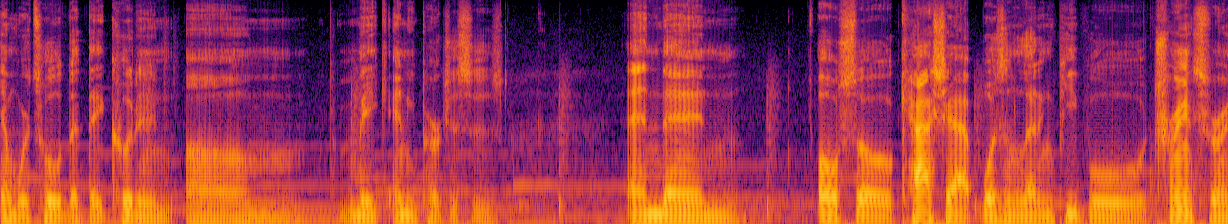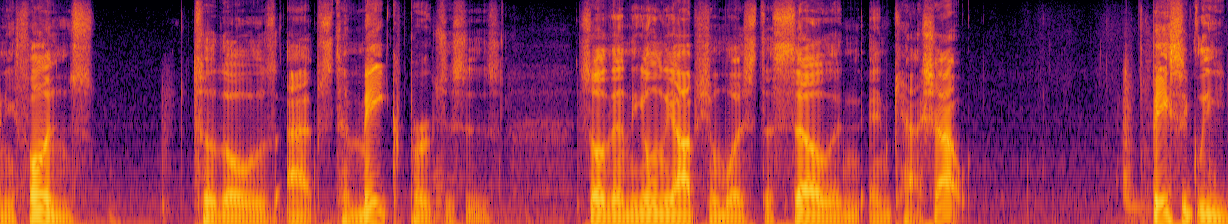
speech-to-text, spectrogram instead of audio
and were told that they couldn't um, make any purchases. And then also Cash App wasn't letting people transfer any funds to those apps to make purchases. So then the only option was to sell and, and cash out. Basically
